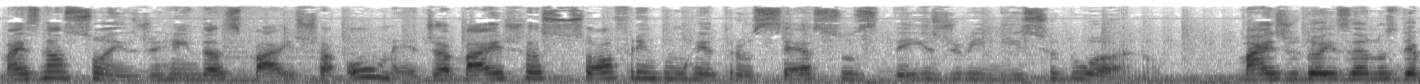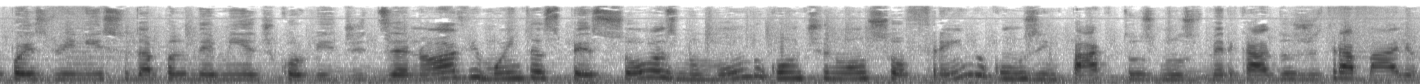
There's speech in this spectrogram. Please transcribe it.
mas nações de rendas baixa ou média baixa sofrem com retrocessos desde o início do ano. Mais de dois anos depois do início da pandemia de Covid-19, muitas pessoas no mundo continuam sofrendo com os impactos nos mercados de trabalho.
